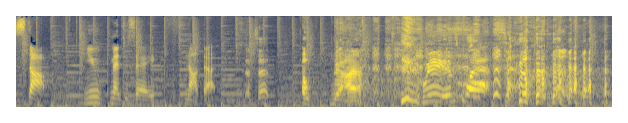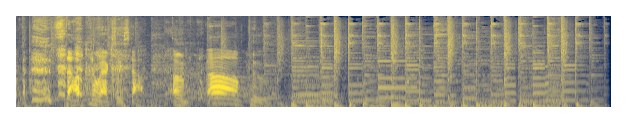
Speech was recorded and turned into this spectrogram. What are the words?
Stop. You meant to say not that. That's it. Oh, nah. we, it's flats. stop. No, actually, stop. Um, oh, poo.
